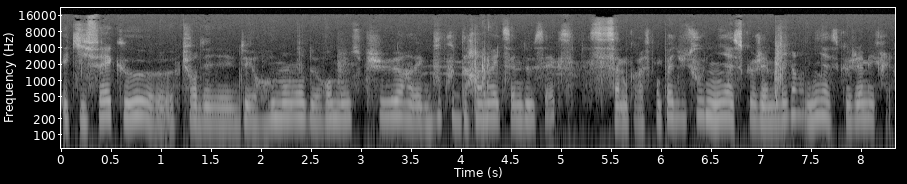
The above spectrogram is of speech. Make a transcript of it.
et qui fait que sur des, des romans de romances pures avec beaucoup de drama et de scènes de sexe, ça me correspond pas du tout ni à ce que j'aime lire ni à ce que j'aime écrire.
